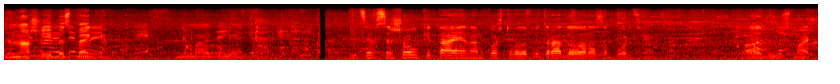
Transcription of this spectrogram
Для нашої безпеки. Немає де мити. І це все шоу в Китаї нам коштувало півтора долара за порцію. Але дуже смачно.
